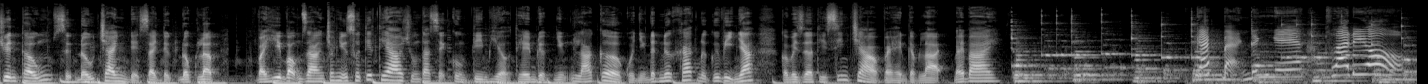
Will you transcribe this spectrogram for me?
truyền thống, sự đấu tranh để giành được độc lập và hy vọng rằng trong những số tiếp theo chúng ta sẽ cùng tìm hiểu thêm được những lá cờ của những đất nước khác nữa quý vị nhé. Còn bây giờ thì xin chào và hẹn gặp lại. Bye bye. Các bạn đang nghe Pladio 到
